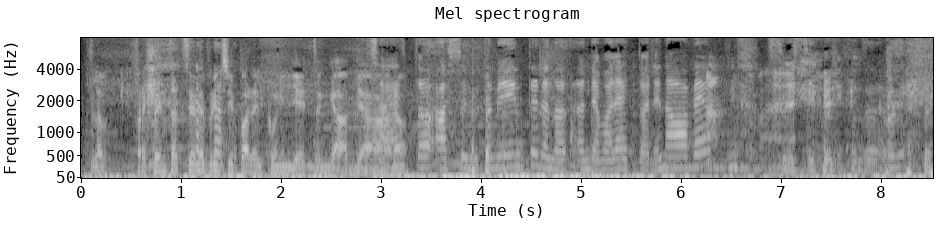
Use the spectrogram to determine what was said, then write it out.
La frequentazione principale è il coniglietto in gabbia, no? Certo, assolutamente. no- andiamo a letto alle 9. Ah, sì, sì, così funziona così.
